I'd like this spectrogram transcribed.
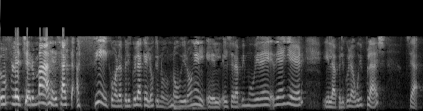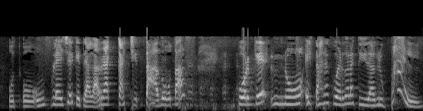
un Fletcher más, exacto. Así como la película que los que no, no vieron el, el, el Serapis Movie de, de ayer y la película Whiplash, o sea, o, o un Fletcher que te agarre a cachetadotas porque no estás de acuerdo a la actividad grupal,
